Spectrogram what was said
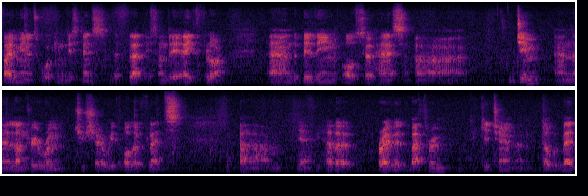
5 minutes walking distance. The flat is on the 8th floor and the building also has a gym and a laundry room to share with other flats. Um, yeah, we have a private bathroom, the kitchen and double bed.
